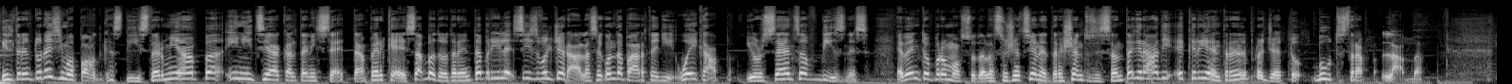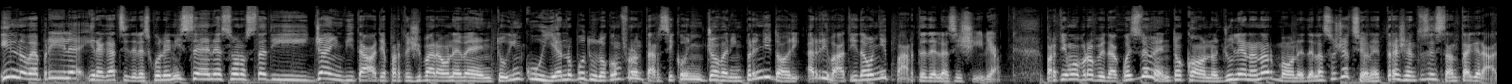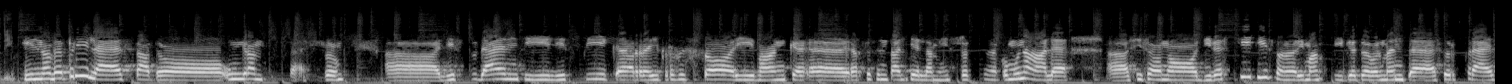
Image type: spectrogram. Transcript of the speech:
Il 31esimo podcast di Star Me Up inizia a Caltanissetta perché sabato 30 aprile si svolgerà la seconda parte di Wake Up, Your Sense of Business, evento promosso dall'associazione 360 gradi e che rientra nel progetto Bootstrap Lab. Il 9 aprile i ragazzi delle scuole nissene sono stati già invitati a partecipare a un evento in cui hanno potuto confrontarsi con giovani imprenditori arrivati da ogni parte della Sicilia. Partiamo proprio da questo evento con Giuliana Narbone dell'associazione 360 gradi. Il 9 aprile è stato un gran successo. Uh, gli studenti, gli speaker, i professori, ma anche eh, i rappresentanti dell'amministrazione comunale uh, si sono divertiti, sono rimasti piacevolmente sorpresi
